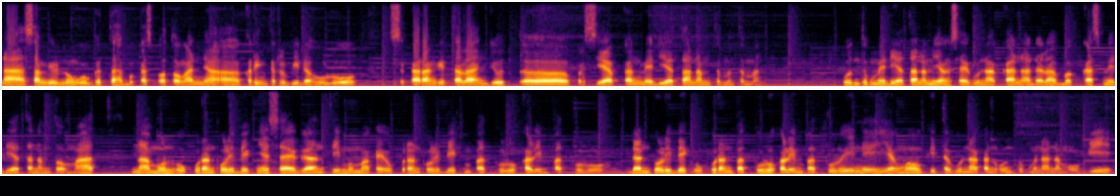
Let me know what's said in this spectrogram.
Nah sambil nunggu getah bekas potongannya uh, kering terlebih dahulu sekarang kita lanjut uh, persiapkan media tanam teman-teman. Untuk media tanam yang saya gunakan adalah bekas media tanam tomat namun ukuran polybagnya saya ganti memakai ukuran polybag 40 x 40 dan polybag ukuran 40 x 40 ini yang mau kita gunakan untuk menanam ubi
